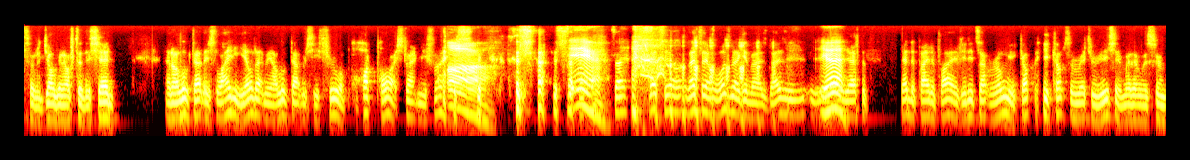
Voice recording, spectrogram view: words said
sort of jogging off to the shed, and I looked at this lady yelled at me. I looked up and she threw a hot pie straight in my face. Oh, so, so- damn. so that's how that's how it was back in those days. You, Yeah. you have to had to pay to play. If you did something wrong, you cop you cop some retribution, whether it was from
